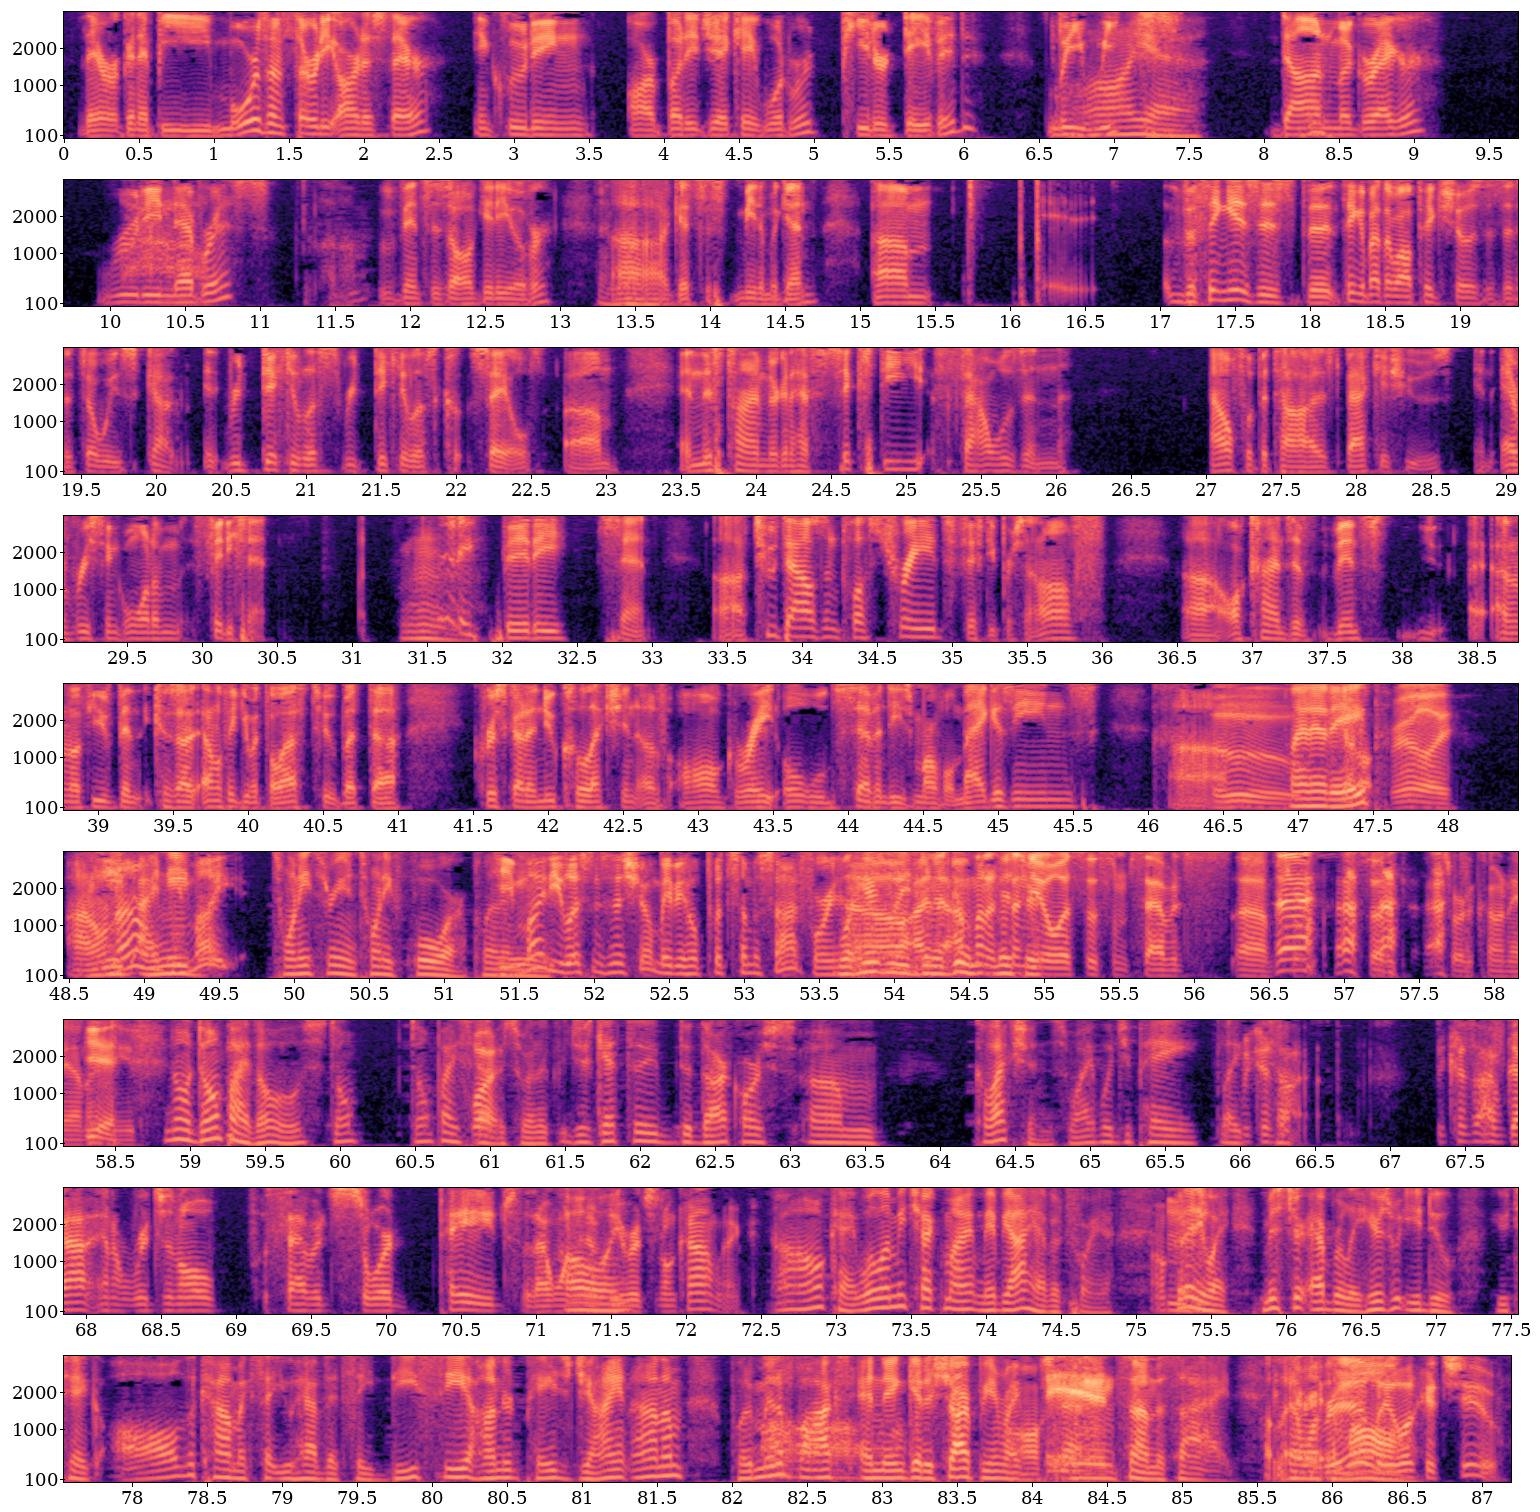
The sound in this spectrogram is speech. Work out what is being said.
There are going to be more than 30 artists there, including our buddy J.K. Woodward, Peter David, Lee oh, Weeks, yeah. Don McGregor, Rudy Nebres. Vince is all giddy over. Uh, gets to meet him again. Um, the thing is, is the thing about the Wild Pig shows is that it's always got ridiculous, ridiculous sales. Um, and this time they're going to have sixty thousand alphabetized back issues, and every single one of them fifty cent. Really? 50 cent. Uh, 2,000 plus trades, 50% off. Uh, all kinds of Vince. I, I don't know if you've been because I, I don't think you went the last two, but uh, Chris got a new collection of all great old 70s Marvel magazines. Ooh, Planet Ape? got- Really? I don't need- know. I he need- might. 23 and 24. Planet He might. Ape. He listens to the show. Maybe he'll put some aside for you. Well, here's what he's gonna I, do, I'm going to send you a list of some savage um, sort, sort, of, sort of Conan Yeah. I need. No, don't buy those. Don't don't buy Savage Sword. Just get the the Dark Horse um collections. Why would you pay like Because I, because I've got an original Savage Sword page that I want to Oh, have the original comic. Oh, okay. Well, let me check my. Maybe I have it for you. Okay. But anyway, Mr. Eberly, here's what you do: you take all the comics that you have that say DC 100 page giant on them, put them in a box, and then get a sharpie and write Oh. Vince on the side. I want them Really? all. Look at you.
